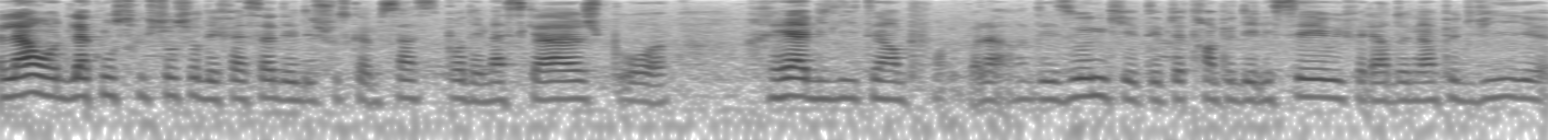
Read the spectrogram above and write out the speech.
là on- de la construction sur des façades et des choses comme ça, c'est pour des masquages, pour euh, réhabiliter un peu, voilà, des zones qui étaient peut-être un peu délaissées, où il fallait redonner un peu de vie. euh.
